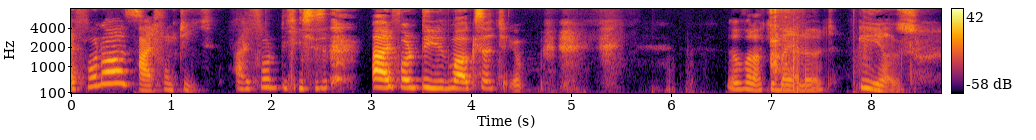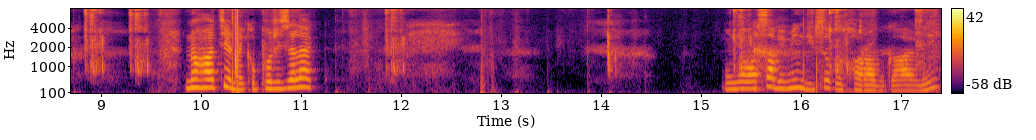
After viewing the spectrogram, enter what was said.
iPhone az? iPhone 10. iPhone 10. iPhone 10 Max öcsém. Jó, valaki bejelölt. Ki az? Na hát jönnek a porizelek. Engem a Szabi mindig szokott harabgálni.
